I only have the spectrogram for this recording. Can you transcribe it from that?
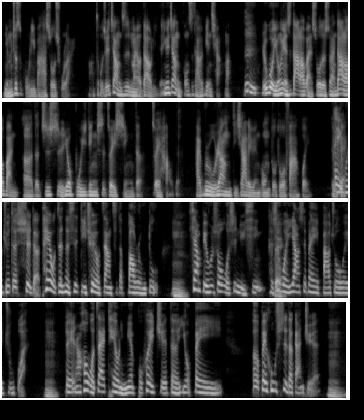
你们就是鼓励把它说出来啊。我觉得这样子是蛮有道理的，因为这样你公司才会变强嘛。嗯，如果永远是大老板说了算，大老板呃的知识又不一定是最新的、最好的，还不如让底下的员工多多发挥。对，我觉得是的，TEL 真的是的确有这样子的包容度。嗯，像比如说我是女性，可是我一样是被拔擢为主管。嗯，对，然后我在 TEL 里面不会觉得有被呃被忽视的感觉。嗯，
